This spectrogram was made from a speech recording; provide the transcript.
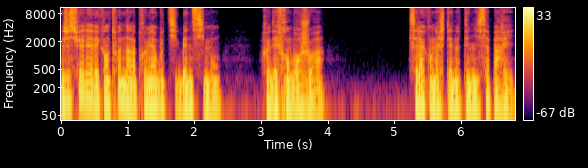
Je suis allé avec Antoine dans la première boutique Ben Simon, rue des Francs-Bourgeois. C'est là qu'on achetait nos tennis à Paris.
